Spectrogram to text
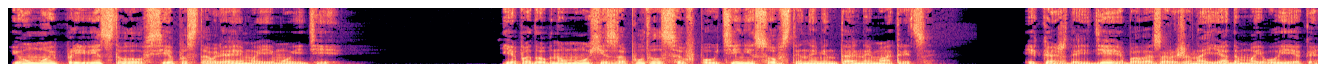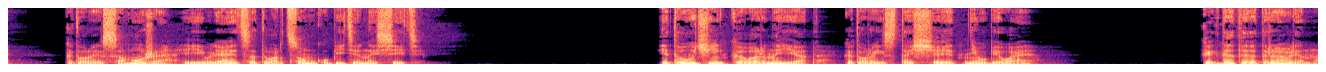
И ум мой приветствовал все поставляемые ему идеи. Я, подобно мухе, запутался в паутине собственной ментальной матрицы – и каждая идея была заражена ядом моего эго, которое само же и является творцом губительной сети. Это очень коварный яд, который истощает, не убивая. Когда ты отравлен,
